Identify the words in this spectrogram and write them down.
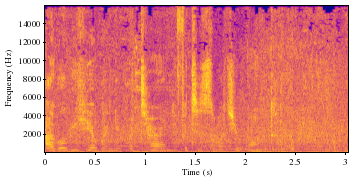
I will be here when you return if it is what you want.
